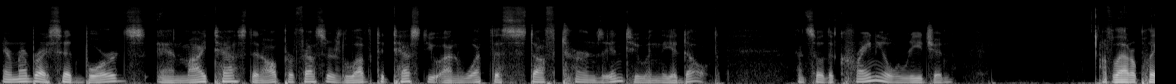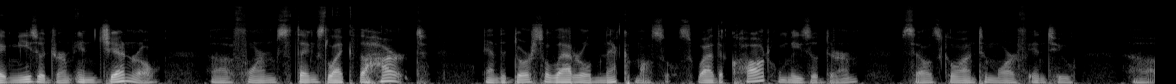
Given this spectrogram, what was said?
And remember I said boards and my test and all professors love to test you on what this stuff turns into in the adult. And so the cranial region of lateral plate mesoderm in general uh, forms things like the heart and the dorsolateral neck muscles, while the caudal mesoderm cells go on to morph into uh,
